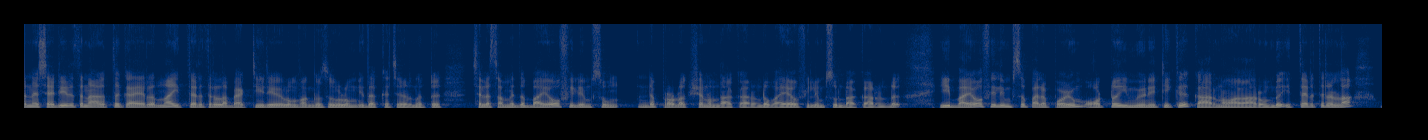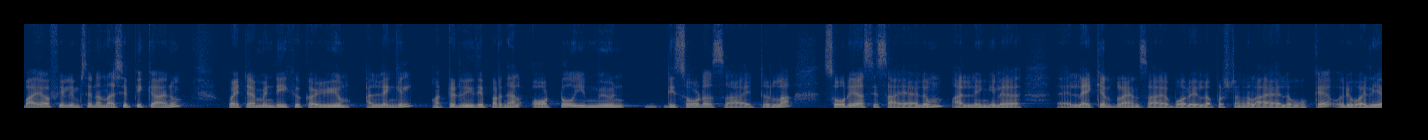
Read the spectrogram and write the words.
തന്നെ ശരീരത്തിനകത്ത് കയറുന്ന ഇത്തരത്തിലുള്ള ബാക്ടീരിയകളും ഫംഗസുകളും ഇതൊക്കെ ചേർന്നിട്ട് ചില സമയത്ത് ബയോഫിലിംസിന്റെ പ്രൊഡക്ഷൻ ഉണ്ടാക്കാറുണ്ട് ബയോഫിലിംസ് ഉണ്ടാക്കാറുണ്ട്. ഈ ബയോഫിലിംസ് പലപ്പോഴും ഓട്ടോ ഇമ്മ്യൂണിറ്റിക്ക് കാരണമാകാറുണ്ട്. ഇത്തരത്തിലുള്ള ബയോഫിലിംസിനെ നശിപ്പിക്കാനും വൈറ്റാമിൻ ഡിക്ക് കഴിയും അല്ലെങ്കിൽ മറ്റൊരു രീതിയിൽ പറഞ്ഞാൽ ഓട്ടോ ഇമ്മ്യൂൺ ഡിസോർഡേഴ്സ് ആയിട്ടുള്ള സോറിയാസിസ് ആയാലും അല്ലെങ്കിൽ ലൈക്കൻ പ്ലാൻസ് ആയ പോലെയുള്ള പ്രശ്നങ്ങളായാലും ഒക്കെ ഒരു വലിയ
